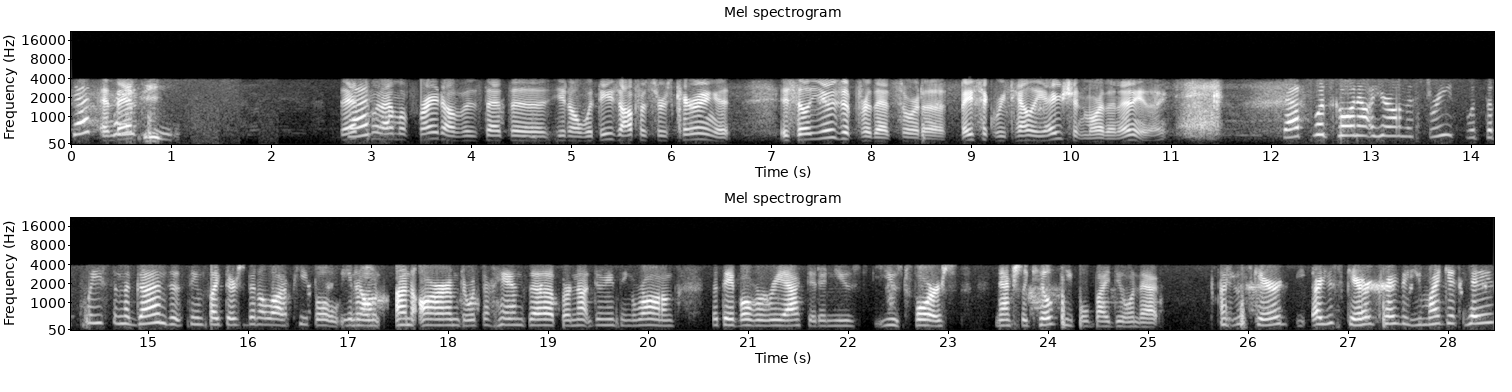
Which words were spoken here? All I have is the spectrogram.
that's And that- crazy. That's That's- what I'm afraid of is that the you know with these officers carrying it, is they'll use it for that sort of basic retaliation more than anything. That's what's going out here on the streets with the police and the guns. It seems like there's been a lot of people, you know, unarmed or with their hands up or not doing anything wrong, but they've overreacted and used used force and actually killed people by doing that. Are you scared? Are you scared, Craig, that you might get tased?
